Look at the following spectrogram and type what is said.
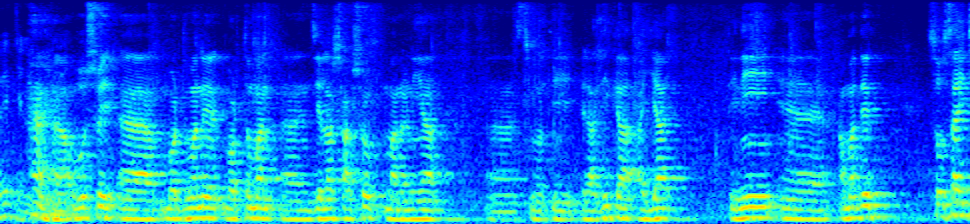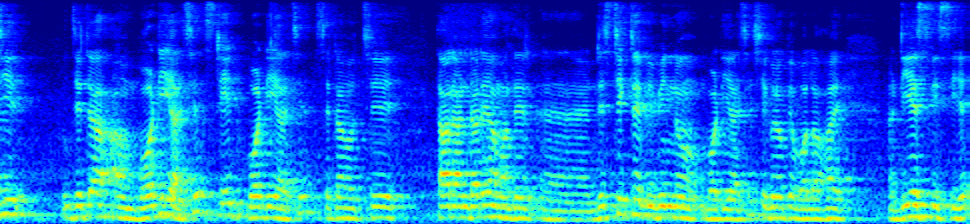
হয়েছে হ্যাঁ হ্যাঁ অবশ্যই বর্ধমানের বর্তমান জেলা শাসক মাননীয়া শ্রীমতী রাধিকা আయ్যার তিনি আমাদের সোসাইটির যেটা বডি আছে স্টেট বডি আছে, সেটা হচ্ছে তার আন্ডারে আমাদের ডিস্ট্রিক্টে বিভিন্ন বডি আছে, সেগুলোকে বলা হয় ডিএসপিসিএ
